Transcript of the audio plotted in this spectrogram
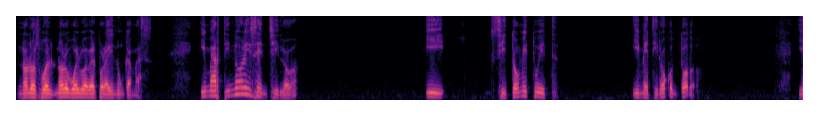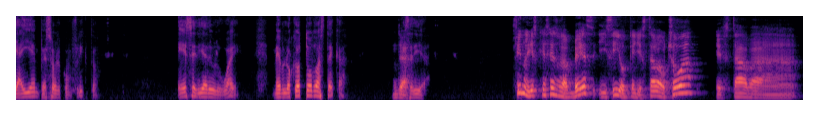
No, los no lo vuelvo a ver por ahí nunca más. Y Martinoli se enchiló y citó mi tweet y me tiró con todo. Y ahí empezó el conflicto ese día de Uruguay. Me bloqueó todo Azteca ese día. Sí, no, y es que es eso, ves, y sí, ok, estaba Ochoa, estaba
